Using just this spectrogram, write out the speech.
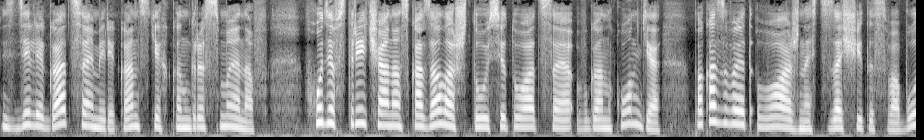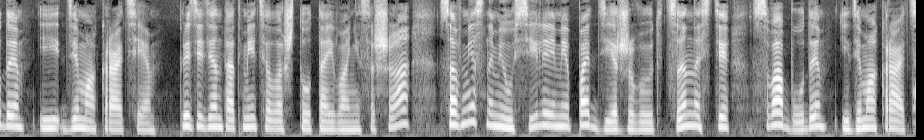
с делегацией американских конгрессменов. В ходе встречи она сказала, что ситуация в Гонконге показывает важность защиты свободы и демократии. Президент отметила, что Тайвань и США совместными усилиями поддерживают ценности свободы и демократии.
